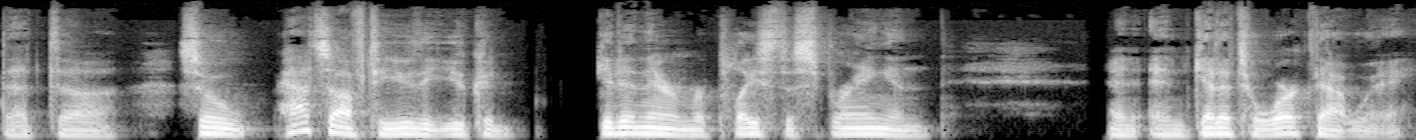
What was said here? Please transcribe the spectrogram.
that uh, so hats off to you that you could get in there and replace the spring and and and get it to work that way.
